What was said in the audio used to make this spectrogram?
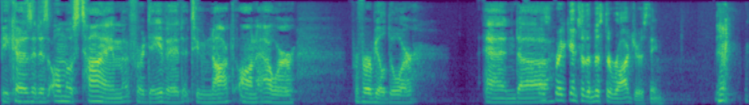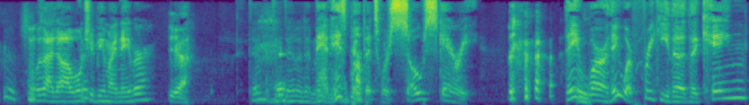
because it is almost time for David to knock on our proverbial door. And uh, Let's break into the Mister Rogers theme. was that? Uh, Won't you be my neighbor? Yeah. Man, his puppets were so scary. They were. They were freaky. The the king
